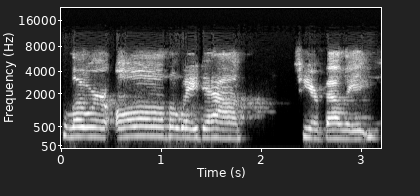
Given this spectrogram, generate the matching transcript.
lower all the way down to your belly.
